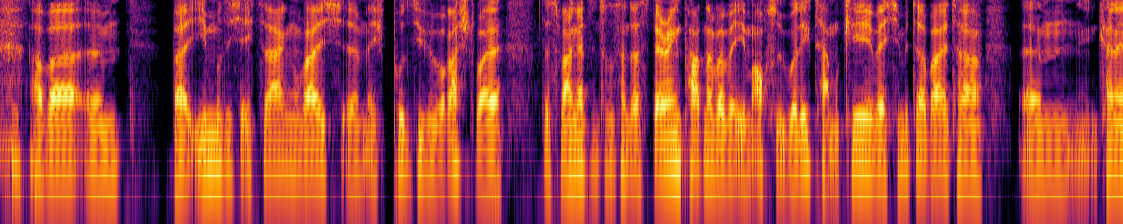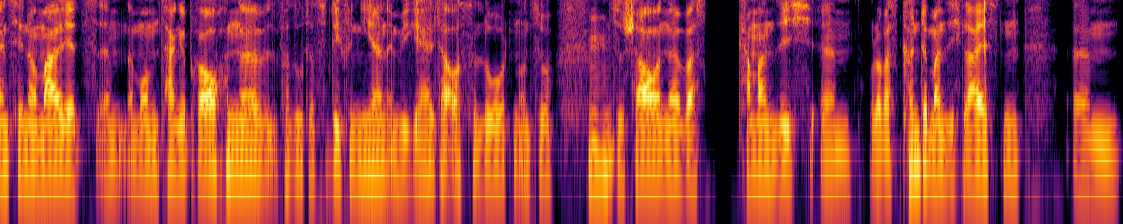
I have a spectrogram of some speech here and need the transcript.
aber ähm, bei ihm muss ich echt sagen, war ich ähm, echt positiv überrascht, weil das war ein ganz interessanter Sparing-Partner, weil wir eben auch so überlegt haben, okay, welche Mitarbeiter ähm, kann er jetzt hier normal jetzt ähm, momentan gebrauchen, ne? versucht das zu definieren, irgendwie Gehälter auszuloten und so mhm. und zu schauen, ne, was kann man sich ähm, oder was könnte man sich leisten, ähm,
